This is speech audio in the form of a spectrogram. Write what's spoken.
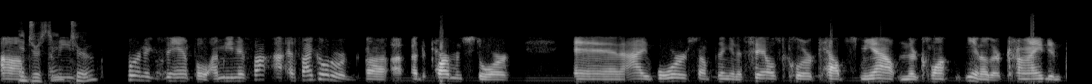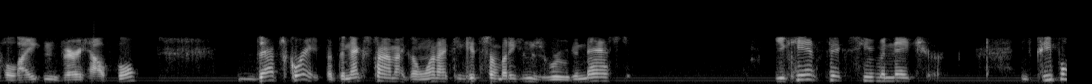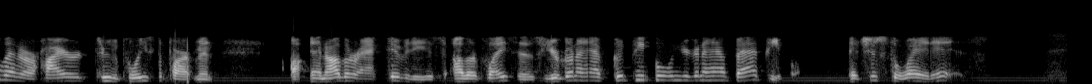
Um, Interesting, I mean, true. For an example, I mean, if I if I go to a, a, a department store and I order something and a sales clerk helps me out and they're you know they're kind and polite and very helpful, that's great. But the next time I go in, I can get somebody who's rude and nasty. You can't fix human nature. People that are hired through the police department uh, and other activities, other places, you're going to have good people and you're going to have bad people. It's just the way it is.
